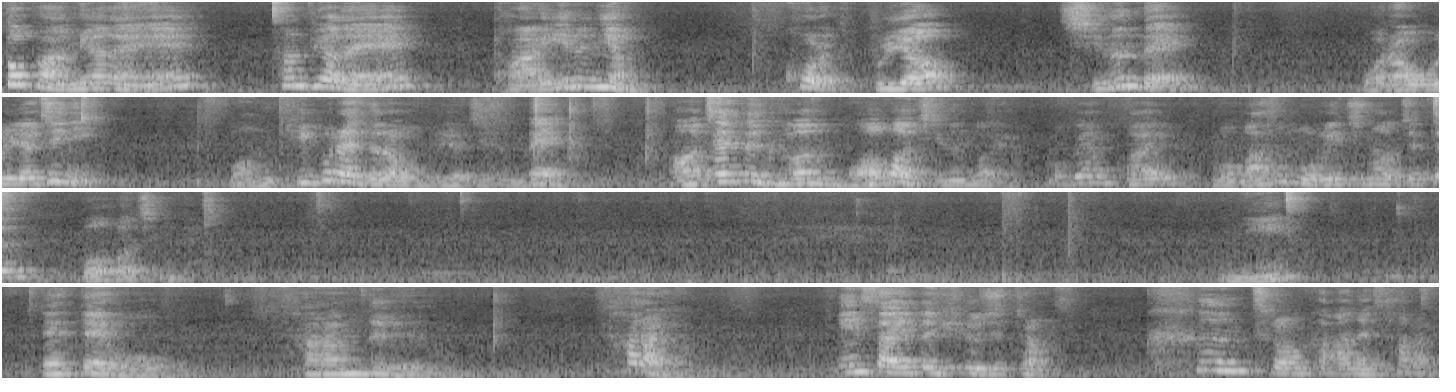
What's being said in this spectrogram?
또 반면에 한편에 과일은요. 콜드 불려 지는데 뭐라고 불려지니? 멍키브레드라고 불려지는데 어쨌든 그건 먹어지는 거예요. 뭐 그냥 과일 뭐 맛은 모르겠지만 어쨌든 먹어진다. 니 때때로 사람들은 살아요. Inside the huge trunk. 큰 트렁크 안에 살아요.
